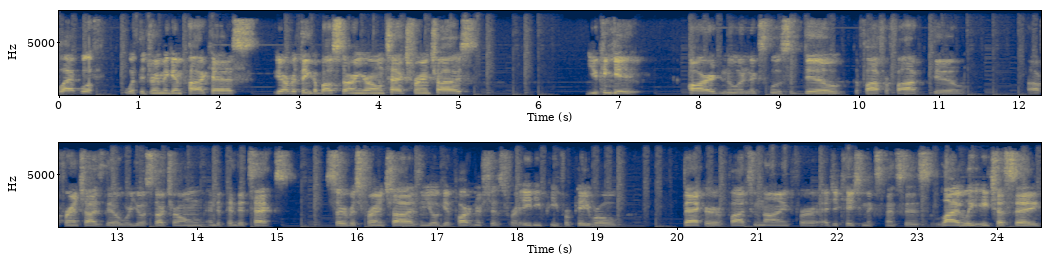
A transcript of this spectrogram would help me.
Black Wolf with the Dream Again podcast. You ever think about starting your own tax franchise? You can get our new and exclusive deal, the five for five deal, uh, franchise deal, where you'll start your own independent tax service franchise and you'll get partnerships for ADP for payroll, Backer 529 for education expenses, Lively HSA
